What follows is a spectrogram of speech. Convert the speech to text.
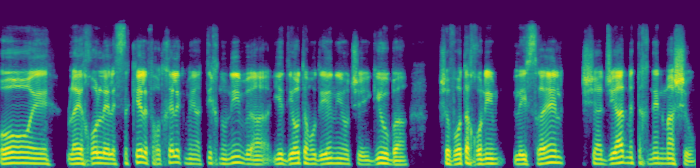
או אה, אולי יכול לסכל לפחות חלק מהתכנונים והידיעות המודיעיניות שהגיעו בשבועות האחרונים לישראל, שהג'יהאד מתכנן משהו.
